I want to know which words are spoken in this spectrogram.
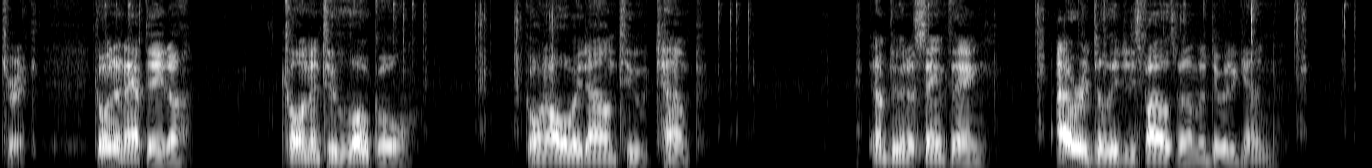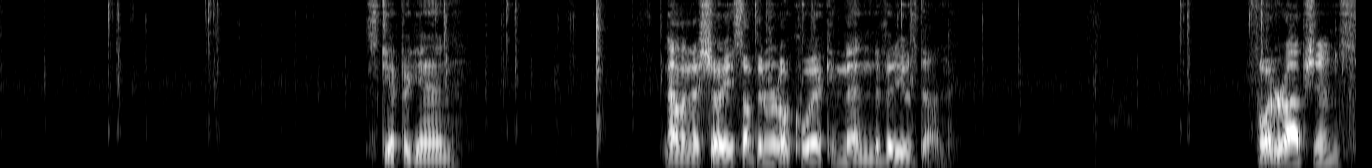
trick. Going in app data, going into local, going all the way down to temp, and I'm doing the same thing. I already deleted these files, but I'm going to do it again. Skip again. Now I'm going to show you something real quick and then the video's done. Folder options.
